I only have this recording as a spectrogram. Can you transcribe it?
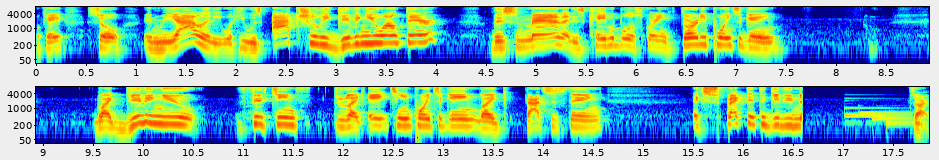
Okay? So in reality, what he was actually giving you out there, this man that is capable of scoring 30 points a game, like giving you 15 to like 18 points a game, like that's his thing. Expected to give you. Sorry,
